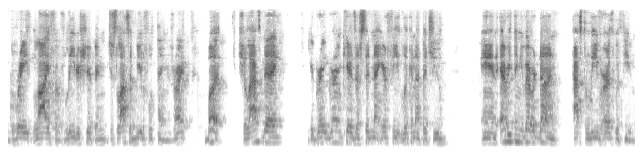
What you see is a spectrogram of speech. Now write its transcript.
great life of leadership and just lots of beautiful things, right? But it's your last day. Your great grandkids are sitting at your feet looking up at you, and everything you've ever done has to leave earth with you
